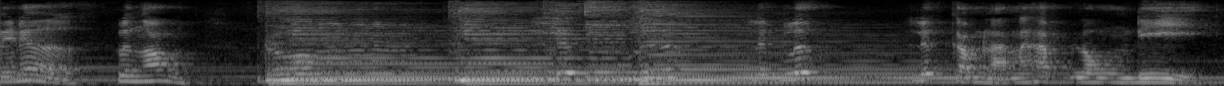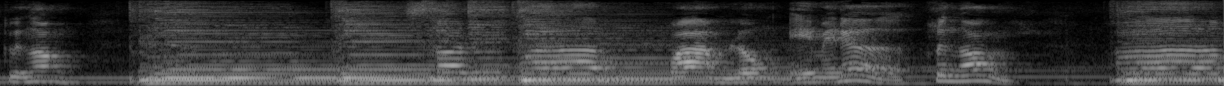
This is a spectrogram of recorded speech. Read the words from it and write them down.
minor ครึ่งห้องรมลึกลึกลึกลึกลึกกำหลังนะครับ ลงดีครึ่งห้องลึกอนความความลง A minor ครึ่งห้อง ความ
